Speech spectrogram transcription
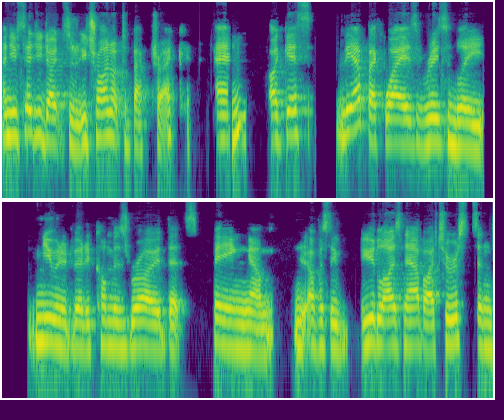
and you said you don't sort of, you try not to backtrack. And Mhm. I guess the Outback Way is a reasonably new and inverted commas road that's being um, obviously utilised now by tourists and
